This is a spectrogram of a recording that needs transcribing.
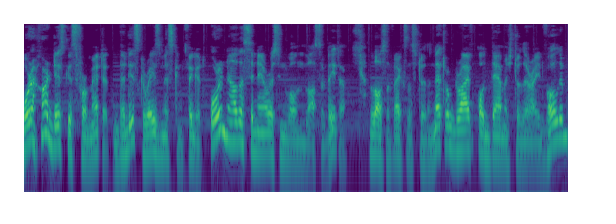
or a hard disk is formatted, the disk array is misconfigured, or in other scenarios involving loss of data, loss of access to the network drive, or damage to the RAID volume,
